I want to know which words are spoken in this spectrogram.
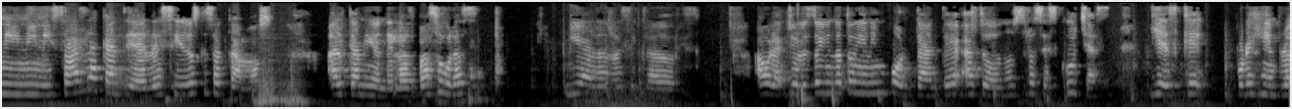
minimizar la cantidad de residuos que sacamos al camión de las basuras y a los recicladores. Ahora, yo les doy un dato bien importante a todos nuestros escuchas, y es que, por ejemplo,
